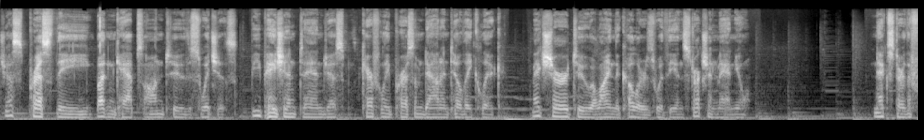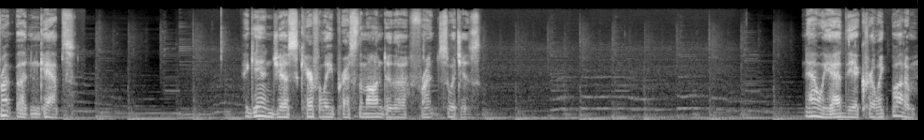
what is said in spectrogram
Just press the button caps onto the switches. Be patient and just carefully press them down until they click. Make sure to align the colors with the instruction manual. Next are the front button caps. Again, just carefully press them onto the front switches. Now we add the acrylic bottom.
